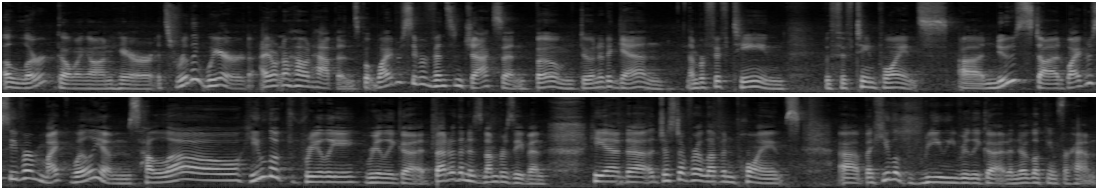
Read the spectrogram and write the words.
alert going on here. It's really weird. I don't know how it happens, but wide receiver Vincent Jackson, boom, doing it again. Number 15 with 15 points. Uh, new stud, wide receiver Mike Williams. Hello. He looked really, really good. Better than his numbers, even. He had uh, just over 11 points, uh, but he looked really, really good, and they're looking for him.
